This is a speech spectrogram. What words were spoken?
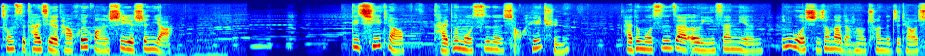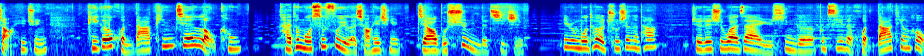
从此开启了他辉煌的事业生涯。第七条，凯特摩斯的小黑裙。凯特摩斯在二零一三年英国时尚大奖上穿的这条小黑裙，皮革混搭拼接镂空。凯特摩斯赋予了小黑裙桀骜不驯的气质。一如模特出身的她，绝对是外在与性格不羁的混搭天后。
